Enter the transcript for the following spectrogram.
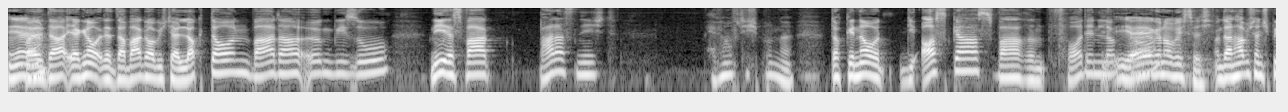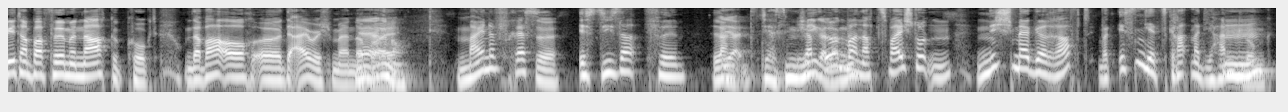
ja, Weil ja. da, ja genau, da, war, glaube ich, der Lockdown war da irgendwie so. Nee, das war, war das nicht? Helfen auf die Sprünge. Doch genau, die Oscars waren vor den Lockdown. ja, ja, genau, richtig. Und dann habe ich dann später ein paar Filme nachgeguckt. Und da war auch äh, The Irishman dabei. Ja, genau. Meine Fresse, ist dieser Film lang. Ja, der ist ich mega habe lang. irgendwann Ne? nach zwei Stunden nicht mehr gerafft, was ist denn jetzt gerade mal die Handlung? Mhm.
